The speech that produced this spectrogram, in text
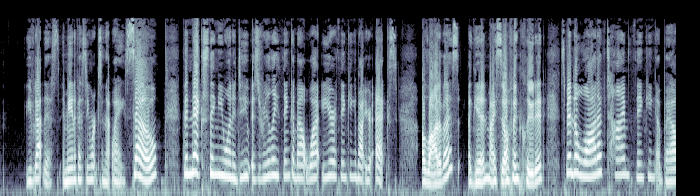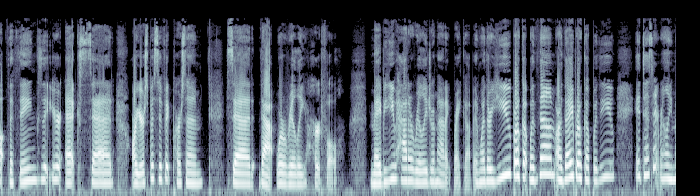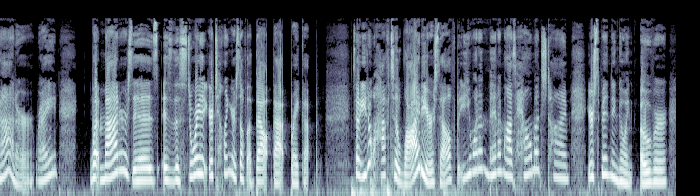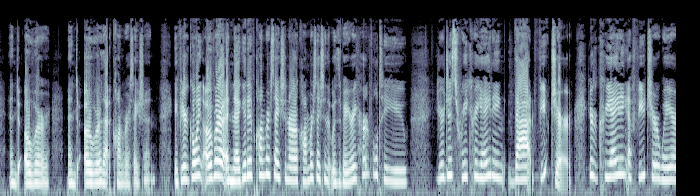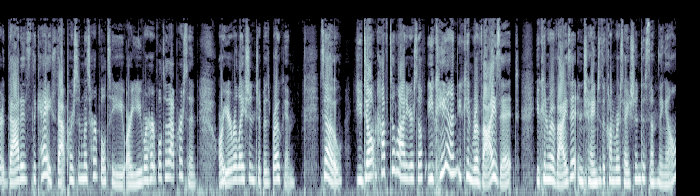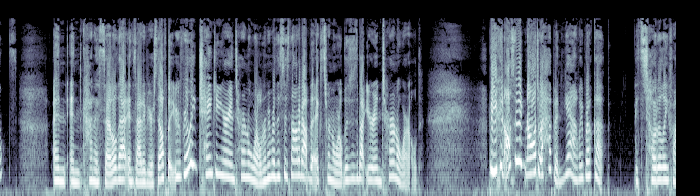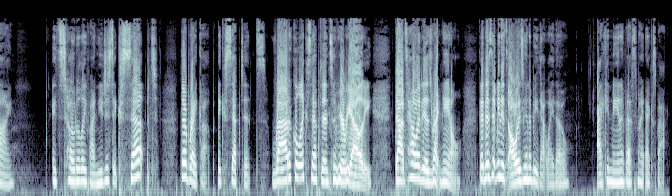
You've got this. And manifesting works in that way. So, the next thing you want to do is really think about what you're thinking about your ex. A lot of us, again, myself included, spend a lot of time thinking about the things that your ex said or your specific person said that were really hurtful. Maybe you had a really dramatic breakup, and whether you broke up with them or they broke up with you, it doesn't really matter, right? What matters is is the story that you're telling yourself about that breakup. So you don't have to lie to yourself, but you want to minimize how much time you're spending going over and over and over that conversation. If you're going over a negative conversation or a conversation that was very hurtful to you, you're just recreating that future. You're creating a future where that is the case. That person was hurtful to you, or you were hurtful to that person, or your relationship is broken. So, you don't have to lie to yourself. You can, you can revise it. You can revise it and change the conversation to something else and and kind of settle that inside of yourself but you're really changing your internal world remember this is not about the external world this is about your internal world but you can also acknowledge what happened. Yeah, we broke up. It's totally fine. It's totally fine. You just accept the breakup, acceptance, radical acceptance of your reality. That's how it is right now. That doesn't mean it's always going to be that way, though. I can manifest my ex back.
